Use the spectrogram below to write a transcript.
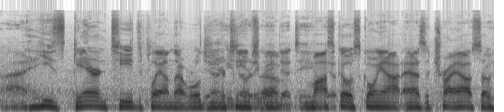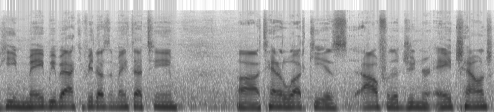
uh, he's guaranteed to play on that World Yeah, Junior team. that team, yep. Moscow's going out as a tryout, so he may be back if he doesn't make that team. Uh, Tanner Ludtke is out for the Junior A challenge,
